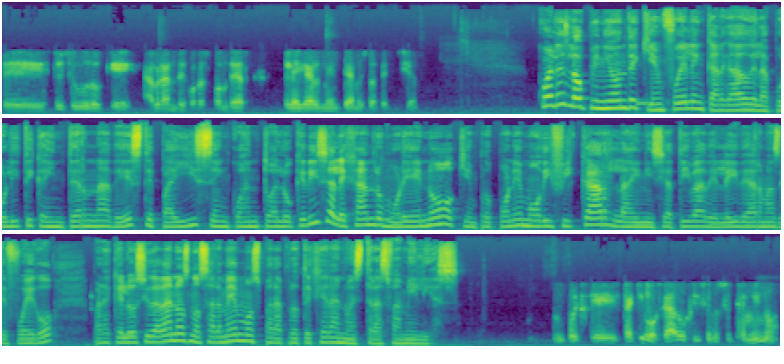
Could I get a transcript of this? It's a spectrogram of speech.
estoy seguro que habrán de corresponder legalmente a nuestra petición. ¿Cuál es la opinión de quien fue el encargado de la política interna de este país en cuanto a lo que dice Alejandro Moreno, quien propone modificar la iniciativa de ley de armas de fuego para que los ciudadanos nos armemos para proteger a nuestras familias? Pues que está equivocado, que en ese camino.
